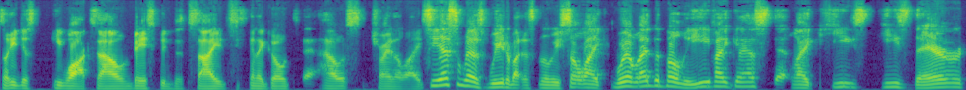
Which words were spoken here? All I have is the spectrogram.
So he just he walks out and basically decides he's gonna go to that house and try to like see that's what was weird about this movie. So like we're led to believe, I guess, that like he's he's there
